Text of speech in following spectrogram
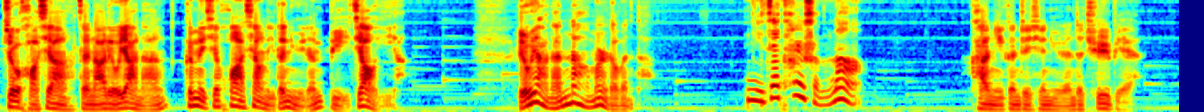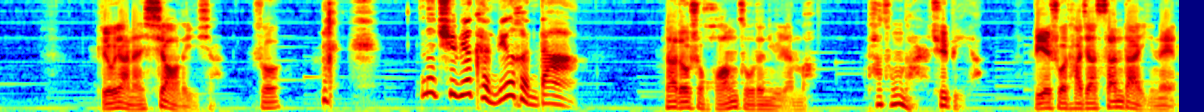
就好像在拿刘亚楠跟那些画像里的女人比较一样。刘亚楠纳闷地问他。你在看什么呢？看你跟这些女人的区别。刘亚楠笑了一下，说：“ 那区别肯定很大。那都是皇族的女人嘛，她从哪儿去比呀？别说她家三代以内了，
